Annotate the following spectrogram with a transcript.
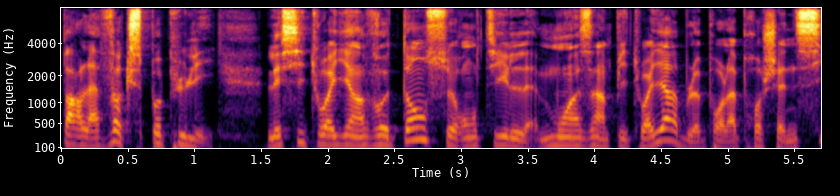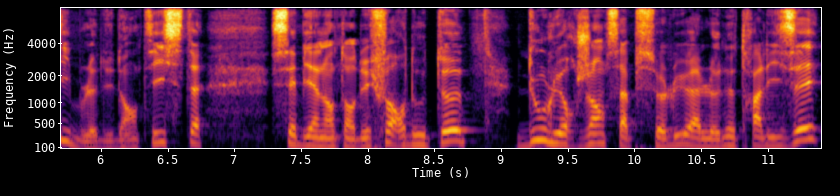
par la Vox Populi. Les citoyens votants seront-ils moins impitoyables pour la prochaine cible du dentiste? C'est bien entendu fort douteux, d'où l'urgence absolue à le neutraliser,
